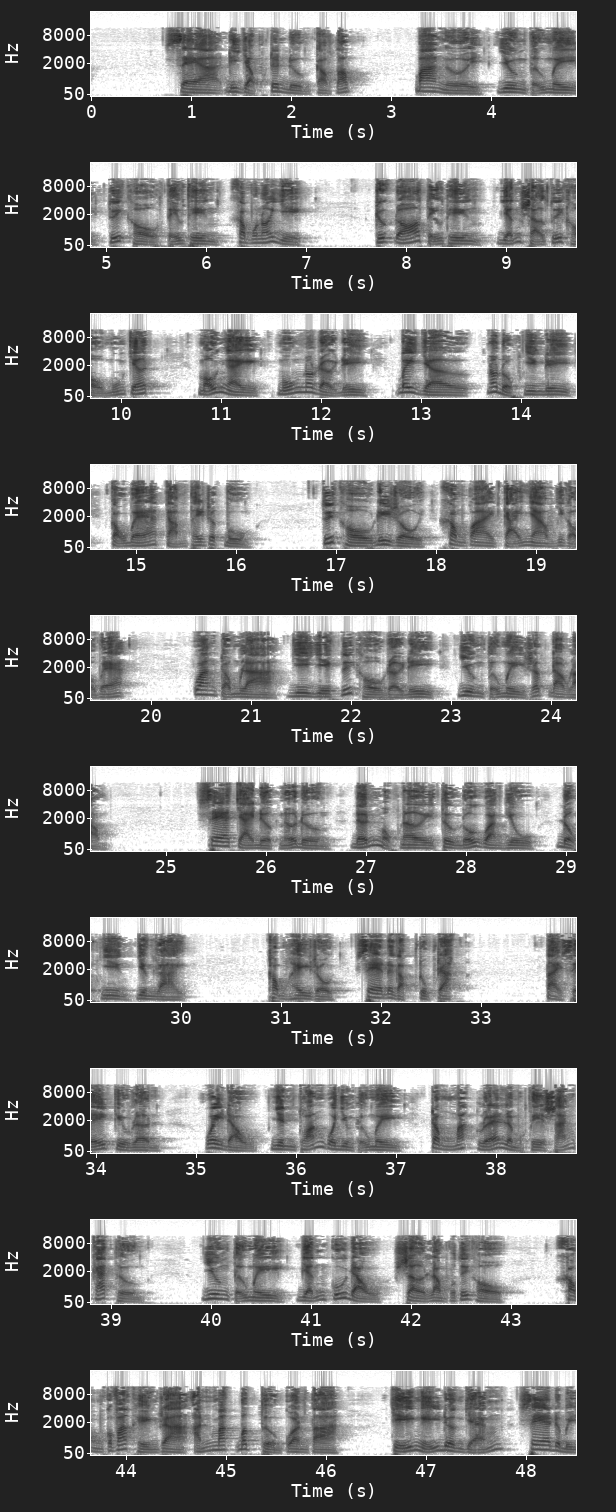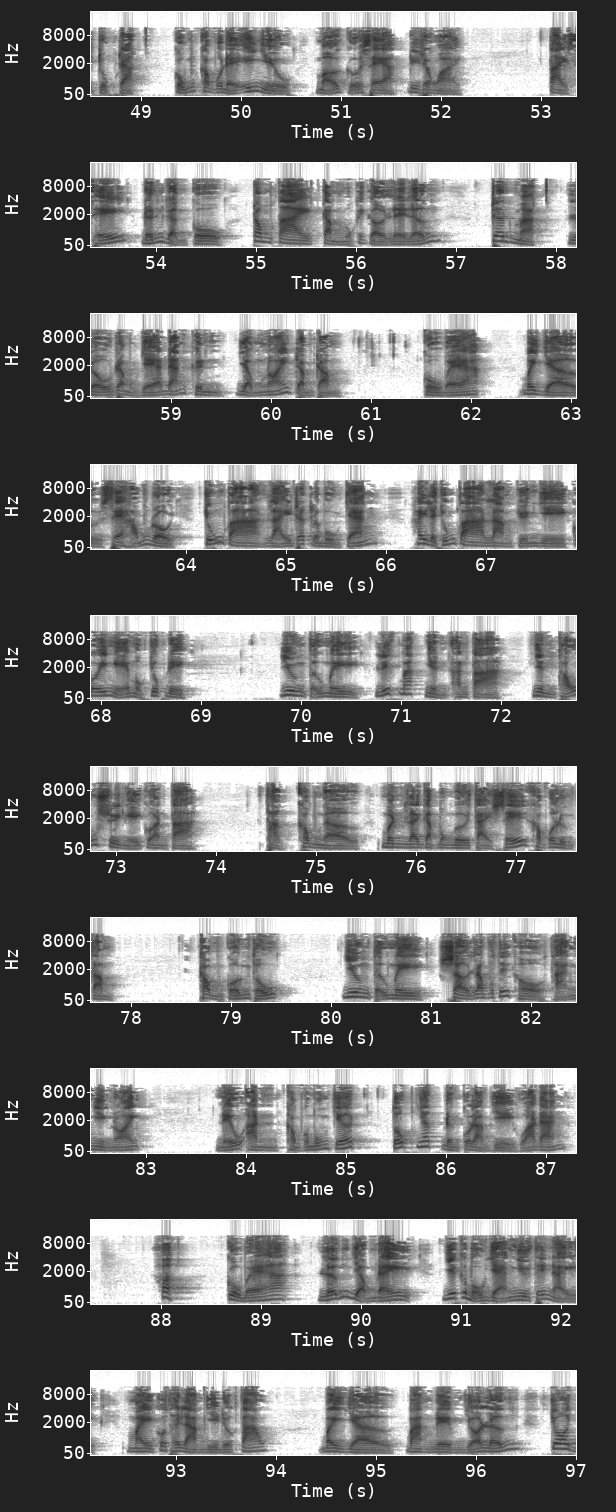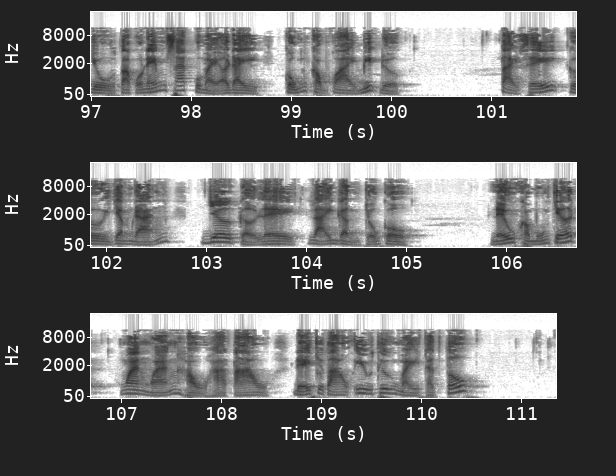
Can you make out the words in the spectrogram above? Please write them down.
Xe đi dọc trên đường cao tốc. Ba người, Dương Tử Mi, Tuyết Hồ, Tiểu Thiên không có nói gì. Trước đó Tiểu Thiên vẫn sợ Tuyết Hồ muốn chết. Mỗi ngày muốn nó rời đi, bây giờ nó đột nhiên đi, cậu bé cảm thấy rất buồn. Tuyết Hồ đi rồi, không có ai cãi nhau với cậu bé. Quan trọng là vì việc Tuyết Hồ rời đi, Dương Tử Mi rất đau lòng. Xe chạy được nửa đường, đến một nơi tương đối quan du, đột nhiên dừng lại. Không hay rồi, xe đã gặp trục trặc. Tài xế kêu lên, quay đầu nhìn thoáng qua Dương Tử Mi, trong mắt lóe lên một tia sáng khác thường. Dương Tử Mi vẫn cúi đầu sờ lông của Tuyết Hồ, không có phát hiện ra ánh mắt bất thường của anh ta, chỉ nghĩ đơn giản xe đã bị trục trặc, cũng không có để ý nhiều, mở cửa xe đi ra ngoài. Tài xế đến gần cô, trong tay cầm một cái cờ lê lớn, trên mặt lộ ra một vẻ đáng kinh, giọng nói trầm trầm. Cô bé, bây giờ xe hỏng rồi, chúng ta lại rất là buồn chán, hay là chúng ta làm chuyện gì có ý nghĩa một chút đi. Dương Tử Mi liếc mắt nhìn anh ta, nhìn thấu suy nghĩ của anh ta. Thật không ngờ mình lại gặp một người tài xế không có lương tâm. Không có hứng thú. Dương Tử Mi sờ lông của Tuyết Hồ thản nhiên nói, nếu anh không có muốn chết, tốt nhất đừng có làm gì quá đáng. Hơ, cô bé, lớn giọng đây, với cái bộ dạng như thế này, mày có thể làm gì được tao? Bây giờ, ban đêm gió lớn, cho dù tao có ném xác của mày ở đây, cũng không có ai biết được. Tài xế cười dâm đảng, dơ cờ lê lại gần chỗ cô. Nếu không muốn chết, ngoan ngoãn hầu hạ tao, để cho tao yêu thương mày thật tốt.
